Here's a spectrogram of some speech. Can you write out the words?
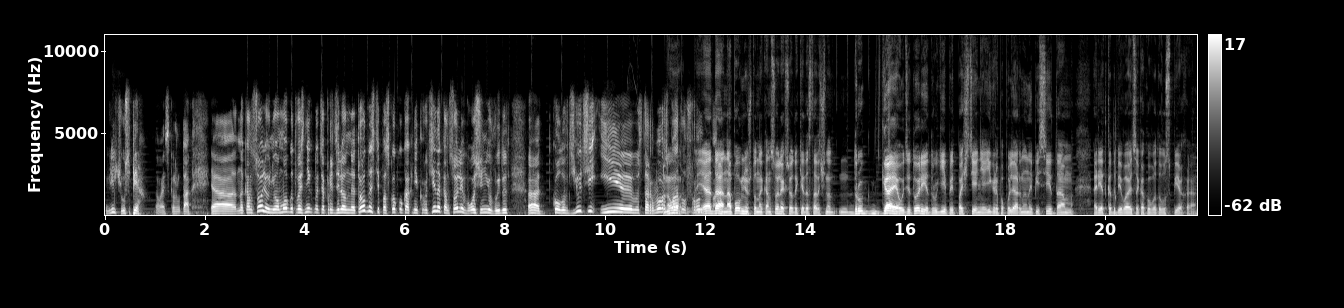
величие успех, давай скажу так. Э, на консоли у него могут возникнуть определенные трудности, поскольку, как ни крути, на консоли в осенью выйдут э, Call of Duty и Star Wars ну, Battlefront. Я, 2. да, напомню, что на консолях все-таки достаточно другая аудитория, другие предпочтения. Игры популярны на PC, там редко добиваются какого-то успеха.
